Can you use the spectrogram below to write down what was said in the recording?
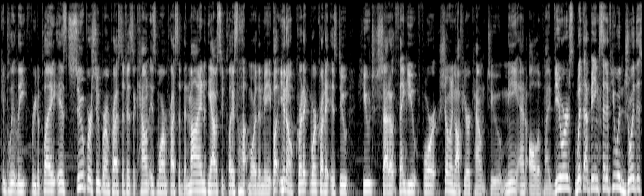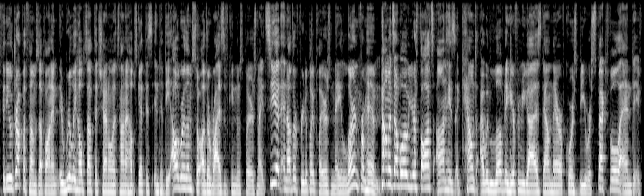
completely free to play is super super impressive. His account is more impressive than mine. He obviously plays a lot more than me but you know credit where credit is due huge shout out. Thank you for showing off your account to me and all of my viewers. With that being said if you enjoyed this video drop a thumbs up on it. It really helps out the channel a ton. It helps get this into the algorithm so other rise of kingdoms players might see it and other free-to-play players may learn from him. Comment down below your thoughts on his account. I would love to hear from you guys down there. Of course be respectful and if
